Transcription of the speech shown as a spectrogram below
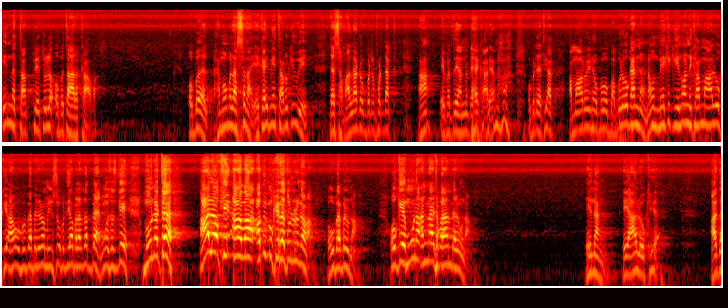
ඉන්න තත්ත්වය තුළ ඔබ තාරකාවක්. ඔබ හැමෝම ලස්සනයි එකයි මේ තරු කිව්වේ ද සමල්ලාට ඔබට පොඩ්ඩක් ඒ පත යන්න බැහැ කාරයනවා ඔබට ටිකක් අමාරුවන ඔබ බලෝ ගන්න නමුත් මේක කියනවා නිකම් ආලෝකයාව ඔබ බැබලෙන මිනිස්සු ඔබදියා බලන්න බෑ මොසස්ගේ මුණට ආලෝකේ ආවා අභිමුඛයට තුළුණු ගම ඔහු බැබලුණා. ඕගේ මූුණ අන්න අයට බලන් බැලුණා. එනම් ඒ ආලෝකය අදත්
